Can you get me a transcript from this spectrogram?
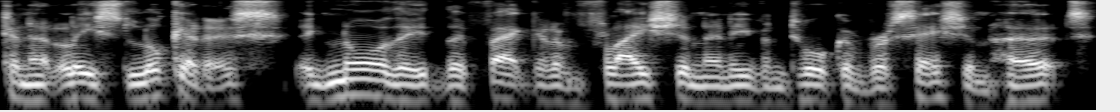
can at least look at us, ignore the, the fact that inflation and even talk of recession hurts.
